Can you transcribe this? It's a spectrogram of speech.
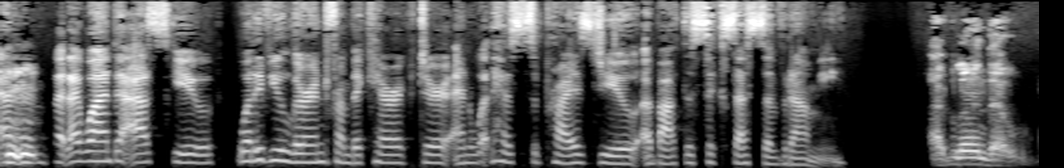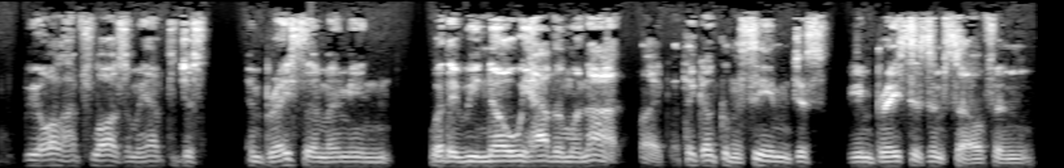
Um, mm-hmm. but I wanted to ask you, what have you learned from the character and what has surprised you about the success of Ramy? I've learned that we all have flaws and we have to just embrace them. I mean, whether we know we have them or not. Like I think Uncle Nassim just embraces himself and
